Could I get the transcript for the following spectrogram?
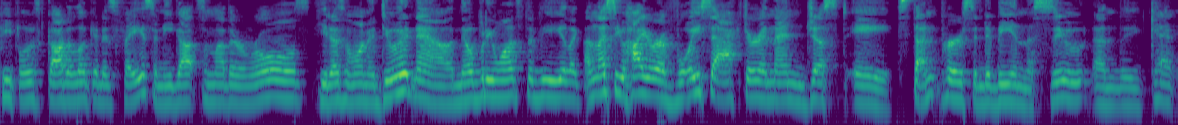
people got to look at his face and he got some other roles, he doesn't want to do it now. Nobody wants to be like unless you hire a voice actor and then just a stunt person to be in the suit and they can't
